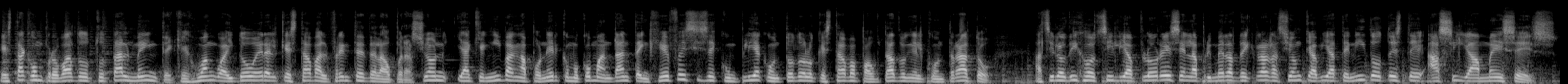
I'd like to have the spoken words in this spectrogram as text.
Está comprobado totalmente que Juan Guaidó era el que estaba al frente de la operación y a quien iban a poner como comandante en jefe si se cumplía con todo lo que estaba pautado en el contrato. Así lo dijo Cilia Flores en la primera declaración que había tenido desde hacía meses.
